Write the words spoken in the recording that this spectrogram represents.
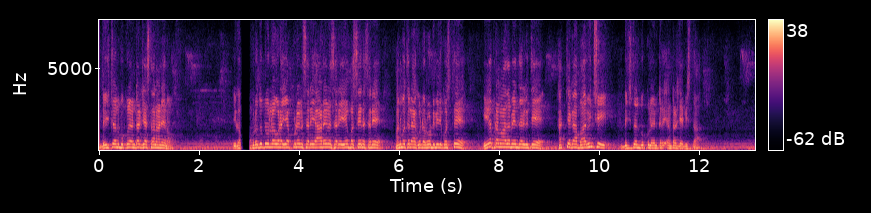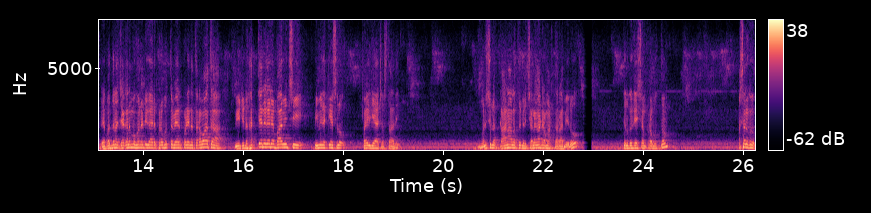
డిజిటల్ బుక్లో ఎంటర్ చేస్తానా నేను? ప్రొద్దుటూరులో కూడా ఎప్పుడైనా సరే ఆడైనా సరే ఏ బస్ అయినా సరే అనుమతి లేకుండా రోడ్డు మీదకి వస్తే ఏ ప్రమాదం ఏం జరిగితే హత్యగా భావించి డిజిటల్ బుక్లో ఎంటర్ ఎంటర్ చేపిస్తా. రేపొద్దున జగన్మోహన్ రెడ్డి గారి ప్రభుత్వం ఏర్పడిన తర్వాత వీటిని హత్యలుగానే భావించి మీ మీద కేసులు ఫైల్ చేయాల్సి వస్తుంది. మనుషుల ప్రాణాలతో మీరు చెలగాట మాడతారా మీరు? తెలుగుదేశం ప్రభుత్వం? అసలు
